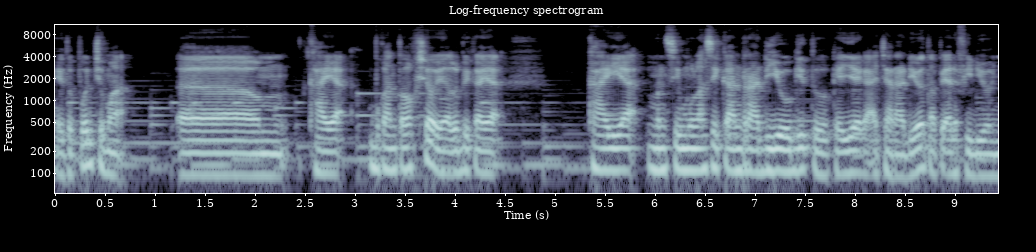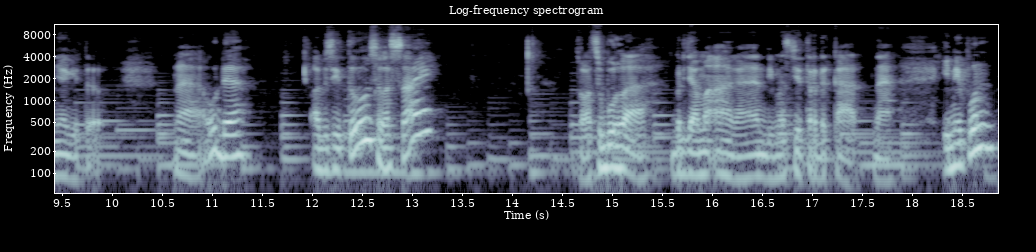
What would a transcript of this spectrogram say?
Itu pun cuma um, kayak bukan talk show ya lebih kayak kayak mensimulasikan radio gitu. Kayak acara radio tapi ada videonya gitu. Nah udah. Habis itu selesai sholat subuh lah berjamaah kan di masjid terdekat. Nah ini pun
